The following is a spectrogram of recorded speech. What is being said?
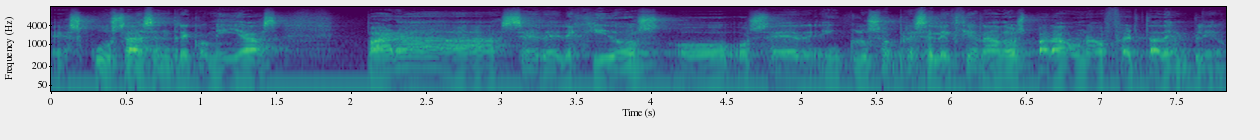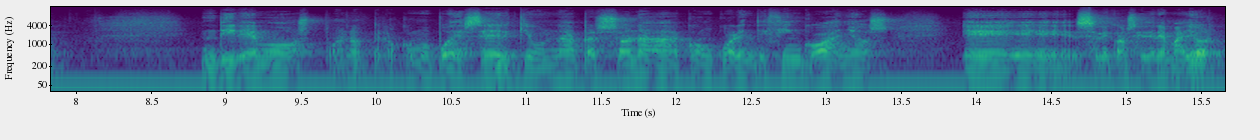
excusas, entre comillas, para ser elegidos o, ser incluso preseleccionados para una oferta de empleo. Diremos, bueno, pero ¿cómo puede ser que una persona con 45 años eh, se le considere mayor?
